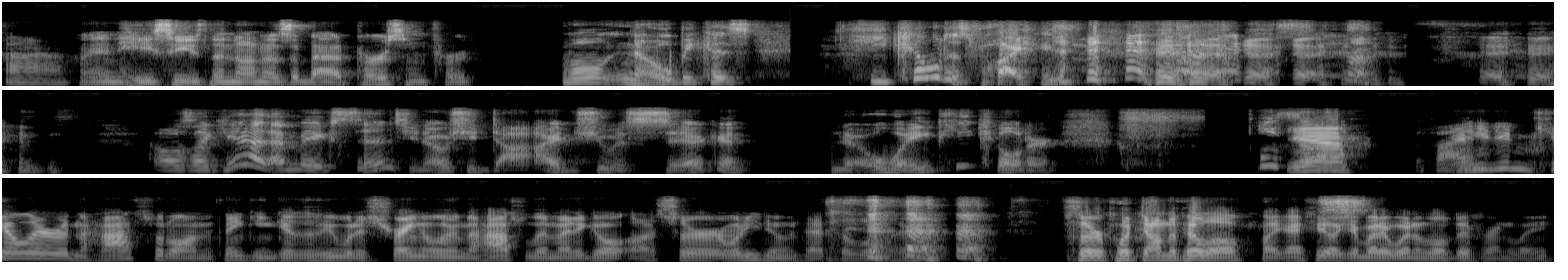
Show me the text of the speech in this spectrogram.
Uh, and he sees the nun as a bad person for. Well, no, because he killed his wife. I was like, yeah, that makes sense. You know, she died. She was sick, and no, wait, he killed her. yeah. And he didn't kill her in the hospital. I'm thinking because if he would have strangled her in the hospital, they might have go, uh, "Sir, what are you doing with that pillow?" Sir, put down the pillow. Like I feel like it might have went a little differently.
